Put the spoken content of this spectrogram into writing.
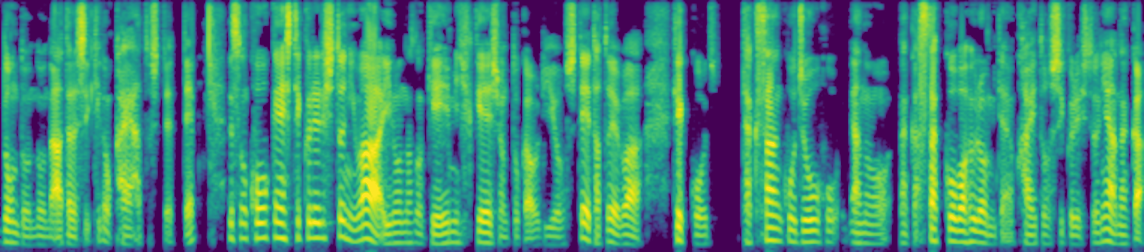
どんどんどんどん新しい機能を開発していって、で、その貢献してくれる人には、いろんなその gamification とかを利用して、例えば、結構、たくさんこう情報、あの、なんか Stack Overflow みたいなのを回答してくれる人には、なんか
